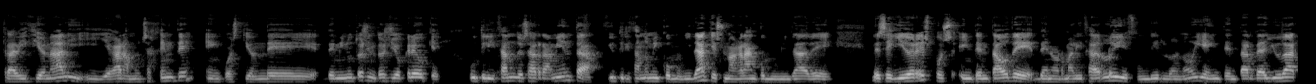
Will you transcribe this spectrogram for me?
tradicional y, llegar a mucha gente en cuestión de, minutos. Entonces yo creo que utilizando esa herramienta y utilizando mi comunidad, que es una gran comunidad de, seguidores, pues he intentado de, normalizarlo y difundirlo, ¿no? Y intentar de ayudar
